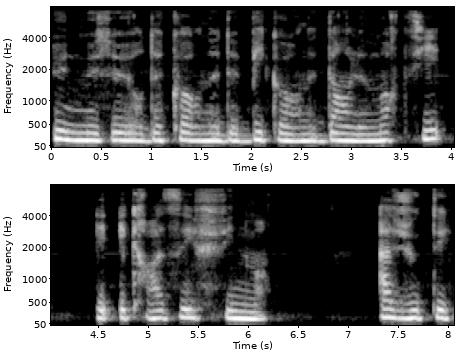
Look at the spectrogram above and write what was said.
une mesure de corne de bicorne dans le mortier et écrasez finement. Ajoutez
